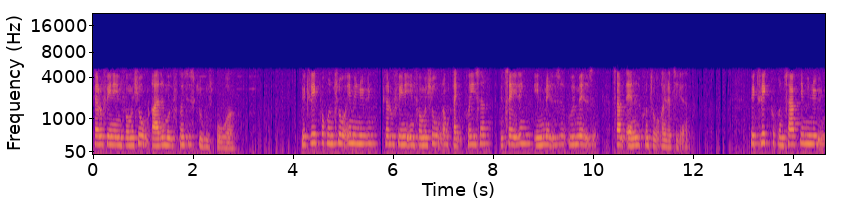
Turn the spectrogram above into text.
kan du finde information rettet mod fritidsklubbens brugere. Ved klik på kontor i menuen kan du finde information omkring priser, betaling, indmeldelse, udmeldelse samt andet kontorrelateret. Ved klik på kontakt i menuen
